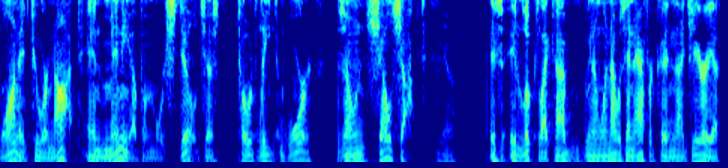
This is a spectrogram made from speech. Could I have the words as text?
wanted to or not. And many of them were still just totally war zone shell shocked. Yeah. It's, it looked like I, you know, when I was in Africa and Nigeria,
